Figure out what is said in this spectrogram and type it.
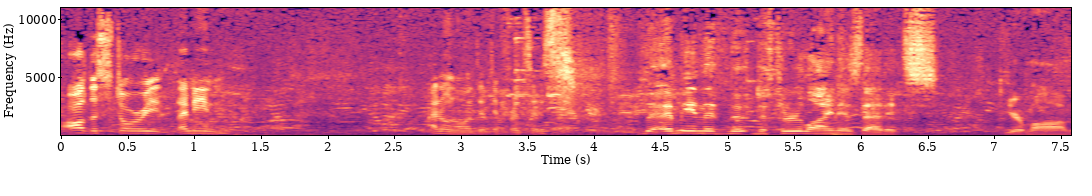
all the stories. I mean, I don't know what the difference is. I mean, the, the, the through line is that it's your mom,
